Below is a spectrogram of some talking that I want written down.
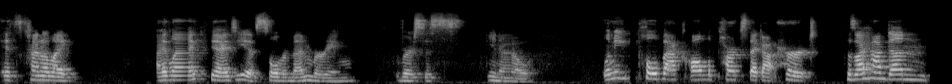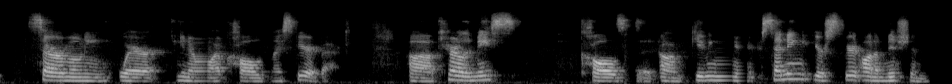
it's kind of like, I like the idea of soul remembering versus, you know, let me pull back all the parts that got hurt. Because I have done ceremony where, you know, I've called my spirit back. Uh, Caroline Myss calls it um, giving, sending your spirit on a mission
